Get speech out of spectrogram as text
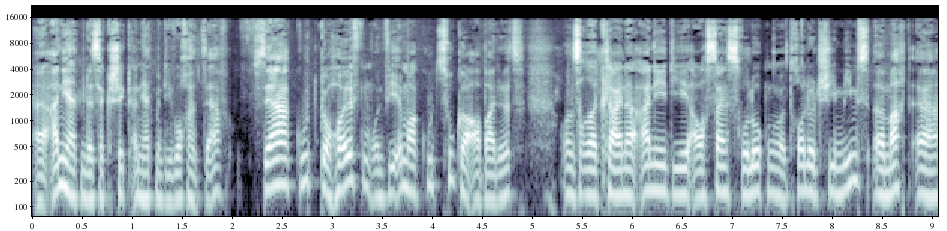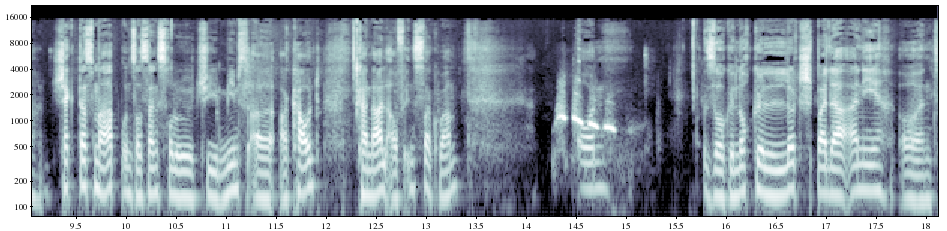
Anni hat mir das ja geschickt. Anni hat mir die Woche sehr, sehr gut geholfen und wie immer gut zugearbeitet. Unsere kleine Anni, die auch Science Trology Memes äh, macht, äh, checkt das mal ab. Unser Science Trology Memes äh, Account, Kanal auf Instagram. Und So, genug gelutscht bei der Annie und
